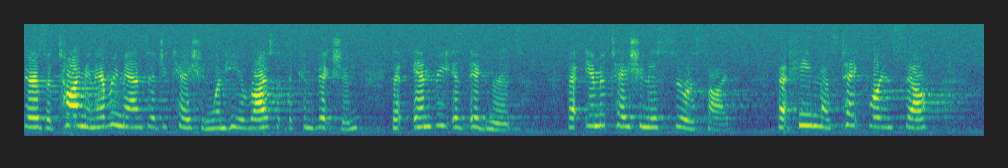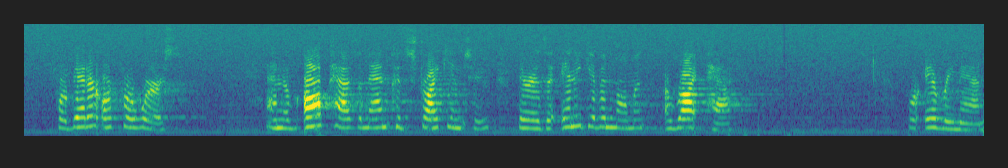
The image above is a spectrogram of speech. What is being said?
there is a time in every man's education when he arrives at the conviction that envy is ignorance, that imitation is suicide, that he must take for himself, for better or for worse. And of all paths a man could strike into, there is at any given moment a right path for every man,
